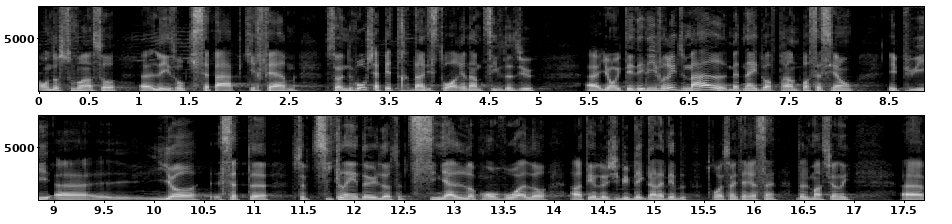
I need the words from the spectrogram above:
on a souvent ça, les eaux qui se séparent et qui referment. C'est un nouveau chapitre dans l'histoire rédemptive de Dieu. ils ont été délivrés du mal, maintenant ils doivent prendre possession. Et puis, euh, il y a euh, ce petit clin d'œil-là, ce petit signal-là qu'on voit là, en théologie biblique dans la Bible. Je trouve ça intéressant de le mentionner. Euh,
